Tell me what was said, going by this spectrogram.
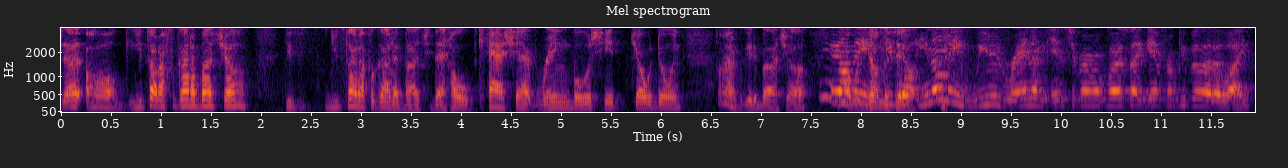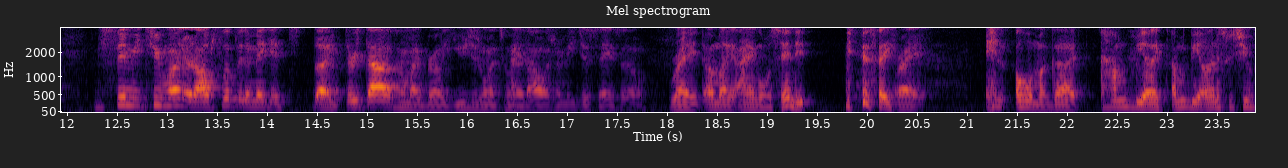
that oh you thought I forgot about y'all? You you thought I forgot about you? That whole Cash App ring bullshit y'all were doing? I forget about y'all. You know, y'all how were many dumb as people, hell. you know how many weird random Instagram requests I get from people that are like, send me 200, I'll flip it and make it like 3,000. I'm like, bro, you just want $200 from me. Just say so. Right? I'm like I ain't gonna send it. it's like Right. and oh my god, I'm gonna be like I'm gonna be honest with you.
